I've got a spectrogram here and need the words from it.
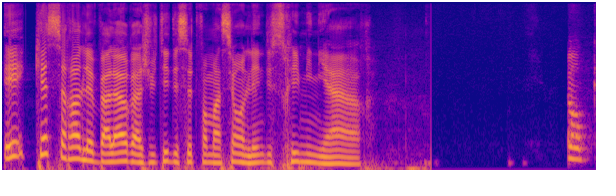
Et quelle sera la valeur ajoutée de cette formation à l'industrie minière? Donc,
